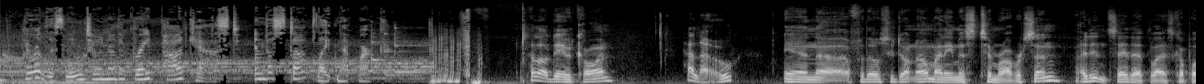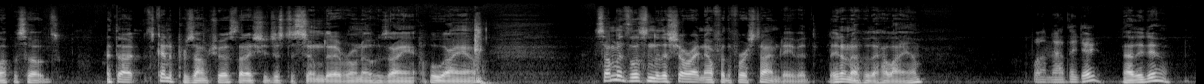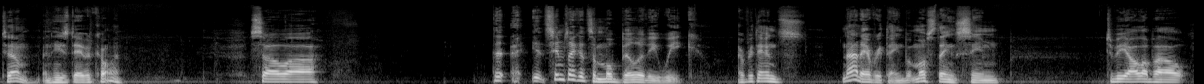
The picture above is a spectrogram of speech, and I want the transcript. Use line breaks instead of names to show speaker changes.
You're listening to another great podcast in the Stoplight Network.
Hello, David Cohen.
Hello.
And uh, for those who don't know, my name is Tim Robertson. I didn't say that the last couple episodes. I thought it's kind of presumptuous that I should just assume that everyone knows who I am. Who I am. Someone's listening to the show right now for the first time, David. They don't know who the hell I am.
Well, now they do.
Now they do. Tim, and he's David Cohen. So, uh, th- it seems like it's a mobility week. Everything's not everything, but most things seem to be all about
